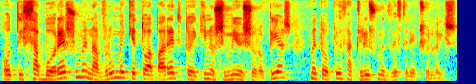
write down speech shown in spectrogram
ότι θα μπορέσουμε να βρούμε και το απαραίτητο εκείνο σημείο ισορροπίας με το οποίο θα κλείσουμε τη δεύτερη αξιολόγηση.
